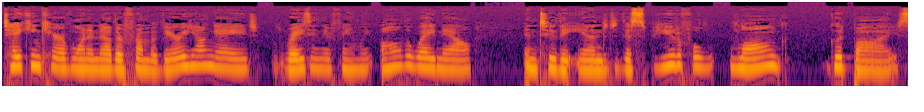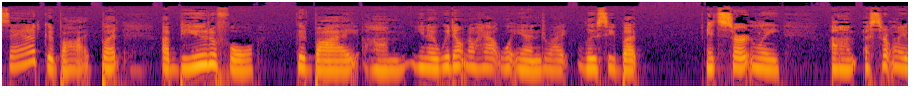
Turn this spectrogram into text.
taking care of one another from a very young age, raising their family all the way now into the end, this beautiful long goodbye, sad goodbye, but a beautiful goodbye. Um, you know, we don't know how it will end, right, Lucy? But it's certainly, um, a, certainly a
